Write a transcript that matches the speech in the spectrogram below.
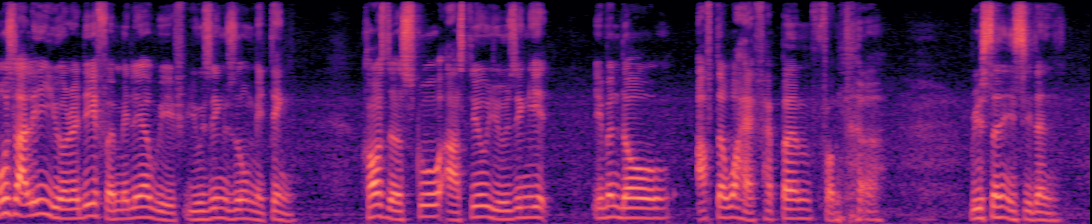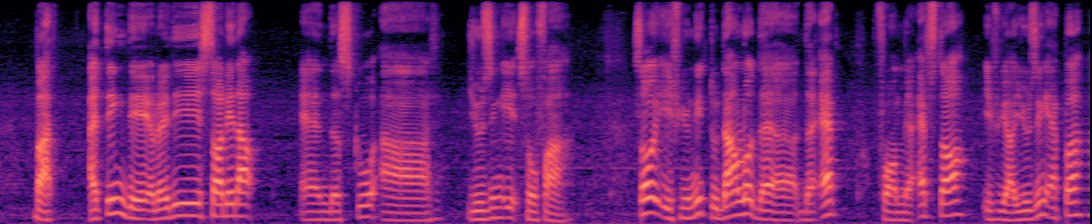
most likely you're already familiar with using Zoom meeting because the school are still using it even though after what have happened from the recent incident. But I think they already sorted out and the school are using it so far. So if you need to download the, the app, from your App Store if you are using Apple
